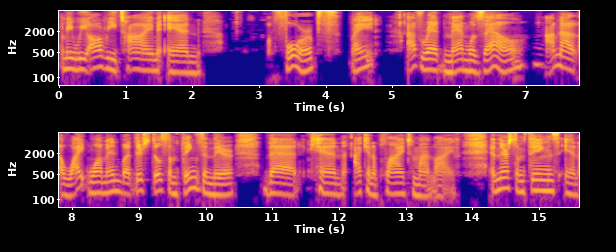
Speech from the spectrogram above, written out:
I mean, we all read Time and Forbes, right? I've read Mademoiselle. Mm-hmm. I'm not a white woman, but there's still some things in there that can, I can apply to my life. And there's some things in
